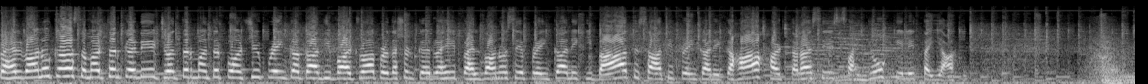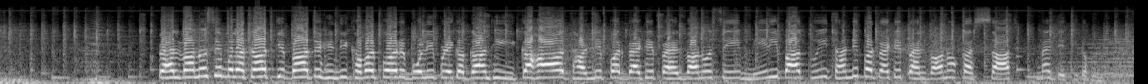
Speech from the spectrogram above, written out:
पहलवानों का समर्थन करने जंतर मंतर पहुँची प्रियंका गांधी वाड्रा। प्रदर्शन कर रहे पहलवानों से प्रियंका ने की बात, साथ ही प्रियंका ने कहा, हर तरह से सहयोग के लिए तैयार हूँ। पहलवानों से मुलाकात के बाद हिंदी खबर पर बोली प्रियंका गांधी, कहा, धरने पर बैठे पहलवानों से मेरी बात हुई, धरने पर बैठे पहलवानों का साथ मैं देती रहूँगी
